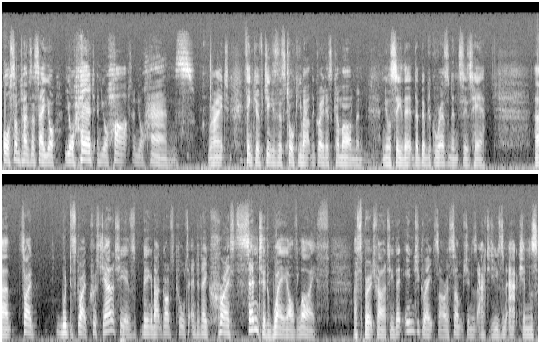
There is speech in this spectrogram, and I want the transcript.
or sometimes I say your, your head and your heart and your hands right? Think of Jesus talking about the greatest commandment, and you'll see the, the biblical resonances here. Uh, so I would describe Christianity as being about God's call to enter a Christ centered way of life, a spirituality that integrates our assumptions, attitudes, and actions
